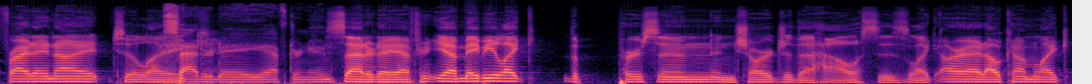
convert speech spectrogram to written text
Friday night to like Saturday afternoon. Saturday afternoon. Yeah, maybe like person in charge of the house is like, all right, I'll come like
